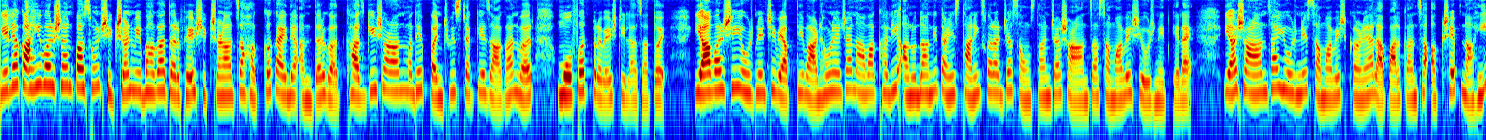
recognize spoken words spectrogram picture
गेल्या काही वर्षांपासून शिक्षण विभागातर्फे शिक्षणाचा हक्क कायद्याअंतर्गत खाजगी शाळांमध्ये पंचवीस टक्के जागांवर मोफत प्रवेश दिला जातोय. यावर्षी योजनेची व्याप्ती वाढवण्याच्या नावाखाली अनुदानित आणि स्थानिक स्वराज्य संस्थांच्या शाळांचा समावेश योजनेत केलाय. या शाळांचा योजनेत समावेश करण्याला पालकांचा आक्षेप नाही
